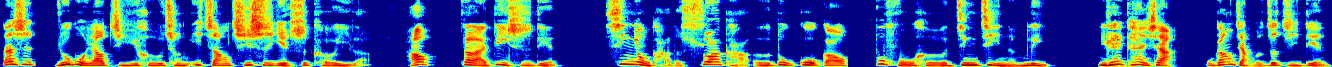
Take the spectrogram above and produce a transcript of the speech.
但是如果要集合成一张，其实也是可以啦。好，再来第十点。信用卡的刷卡额度过高，不符合经济能力。你可以看一下我刚刚讲的这几点，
